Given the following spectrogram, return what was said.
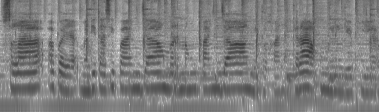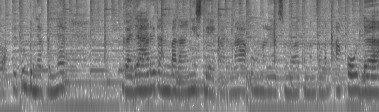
setelah apa ya meditasi panjang berenang panjang gitu kan akhirnya aku milih gap waktu itu bener-bener gak ada hari tanpa nangis deh karena aku melihat semua teman-teman aku udah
